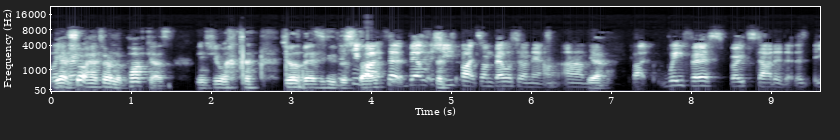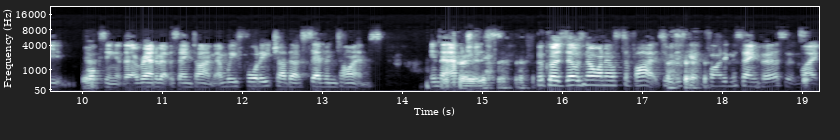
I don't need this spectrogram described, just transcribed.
Blencowe? Yeah, sure. I had her on the podcast. And she was she was basically so the she start. Fights at Bell, she fights on Bellator now. Um, yeah. But we first both started at the, yeah. boxing at the, around about the same time, and we fought each other seven times in the amateurs because there was no one else to fight, so we just kept fighting the same person. Like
